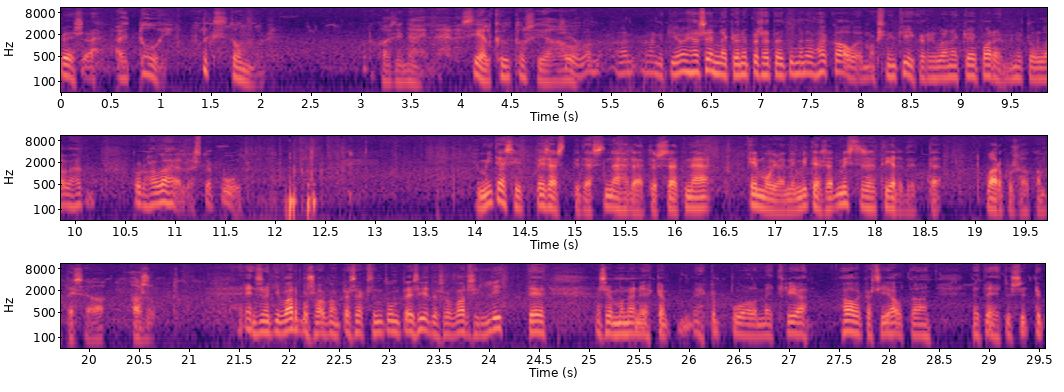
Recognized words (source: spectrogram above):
pesä. Ai toi, oliko se tommonen? Olikohan se näin lähellä? Siellä kyllä tosiaan Siellä on. Ainakin on ihan sen näköinen pesä, täytyy mennä vähän kauemmaksi, niin kiikarilla näkee paremmin. Nyt ollaan vähän turha lähellä sitä puuta. Ja mitä siitä pesästä pitäisi nähdä, että jos sä et näe emoja, niin miten sä, mistä sä tiedät, että varpushaukan pesä on asuttu? Ensinnäkin varpushaukan pesäksi tuntee siitä, se on varsin litteä ja semmoinen ehkä, ehkä puoli metriä halkasijaltaan ja tehty sitten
